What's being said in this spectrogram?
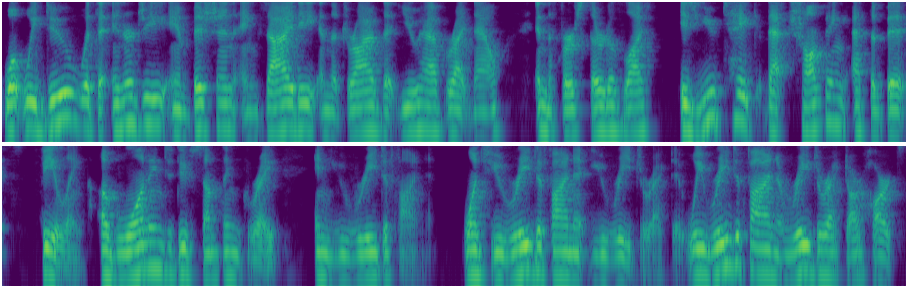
What we do with the energy, ambition, anxiety, and the drive that you have right now in the first third of life is you take that chomping at the bits feeling of wanting to do something great and you redefine it. Once you redefine it, you redirect it. We redefine and redirect our hearts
